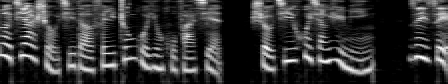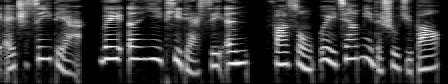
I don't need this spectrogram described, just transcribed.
诺基亚手机的非中国用户发现，手机会向域名 zzhc 点 vnet 点 cn 发送未加密的数据包，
